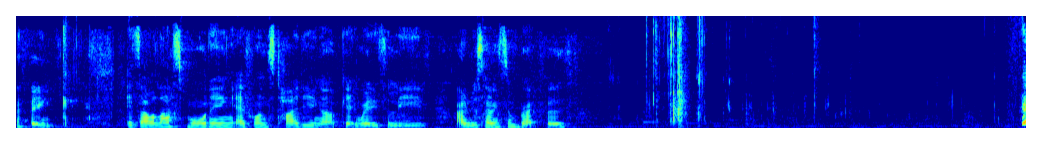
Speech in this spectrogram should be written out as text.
I think. It's our last morning. Everyone's tidying up, getting ready to leave. I'm just having some breakfast.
